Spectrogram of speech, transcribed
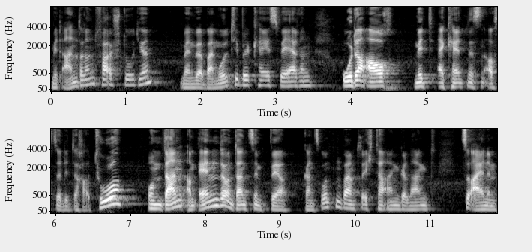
mit anderen Fallstudien, wenn wir bei Multiple Case wären, oder auch mit Erkenntnissen aus der Literatur, um dann am Ende, und dann sind wir ganz unten beim Trichter angelangt, zu einem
